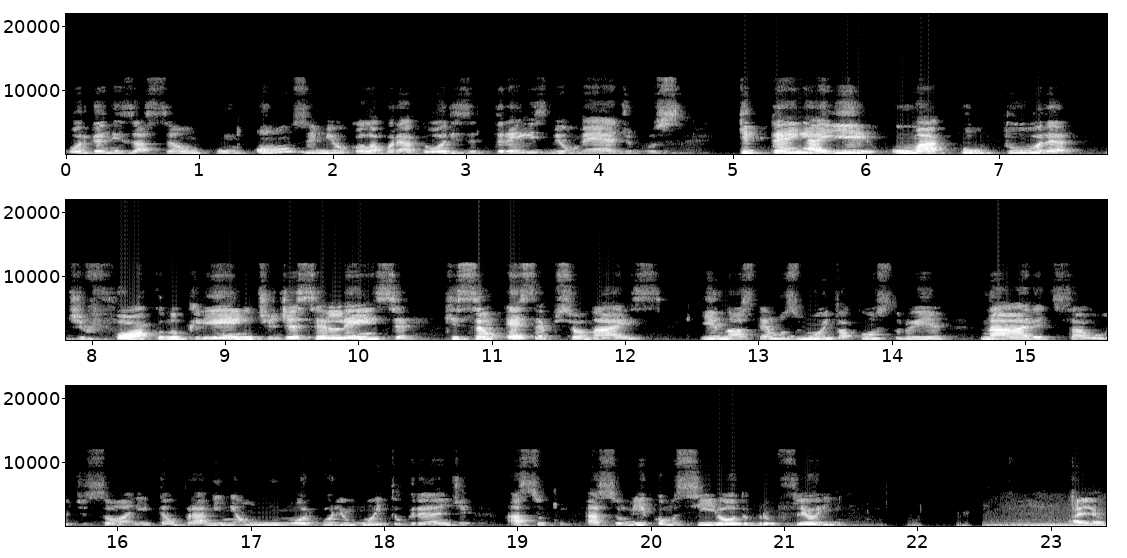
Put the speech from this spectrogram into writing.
organização com 11 mil colaboradores e 3 mil médicos, que tem aí uma cultura de foco no cliente, de excelência, que são excepcionais, e nós temos muito a construir na área de saúde, Sônia. Então, para mim, é um, orgulho muito grande assumir como CEO do Grupo Fleury. Olha,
